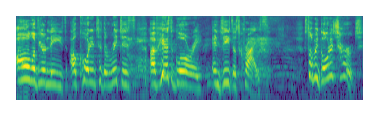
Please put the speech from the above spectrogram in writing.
all of your needs according to the riches of his glory in Jesus Christ. So we go to church.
